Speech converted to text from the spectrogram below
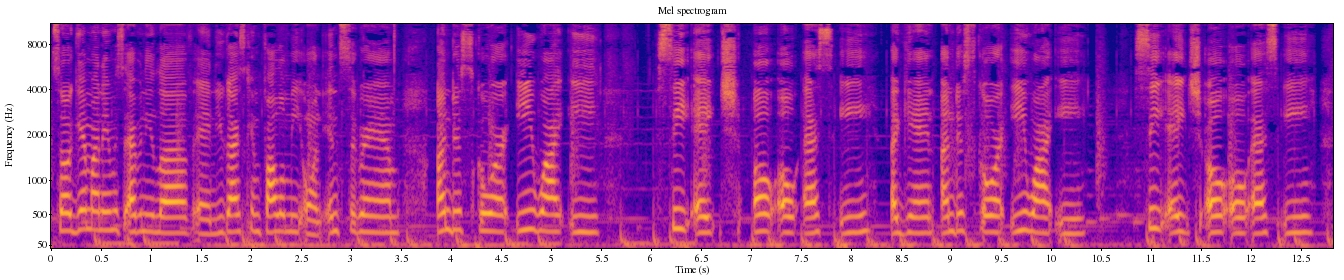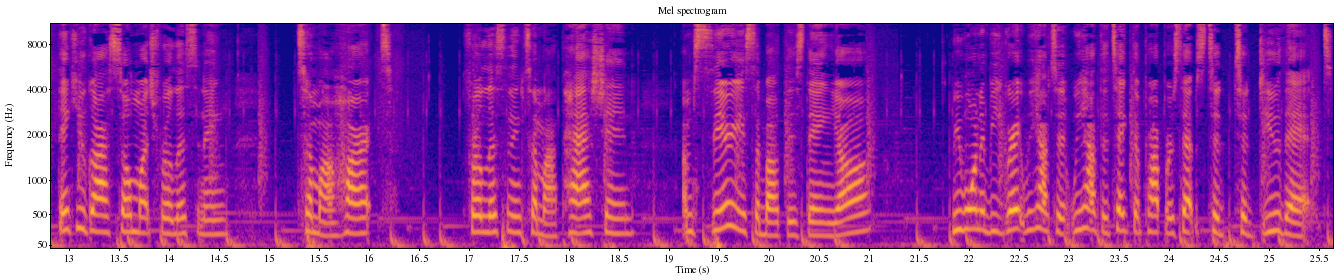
So again, my name is Ebony Love, and you guys can follow me on Instagram underscore E Y E C H O O S E. Again, underscore E Y E C H O O S E. Thank you guys so much for listening to my heart, for listening to my passion. I'm serious about this thing, y'all. We want to be great. We have to we have to take the proper steps to to do that.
